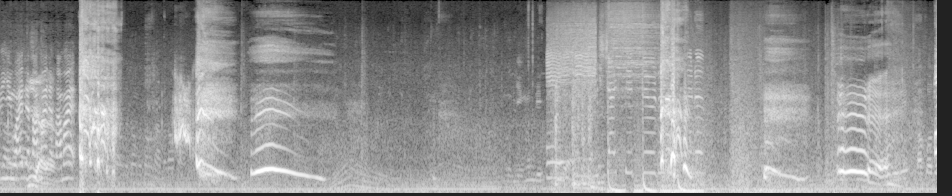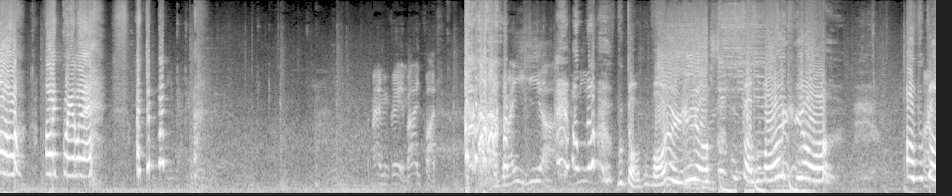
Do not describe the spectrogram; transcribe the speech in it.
พี่ยิงไว้เดี๋ยวทำให้เดี๋ยวทำให้โอ้โอ้ยกูยังเลยไอ้จิ๊บปั๊บ ไอ้มึงเคยเห็นป่ะไอ้ฝัดกูไหมไอ้เหี้ยมึงต่อกูบอกไอ้เหี้ยมึงต่อกูบอกไอ้เหี้ยเอามึงต่อ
